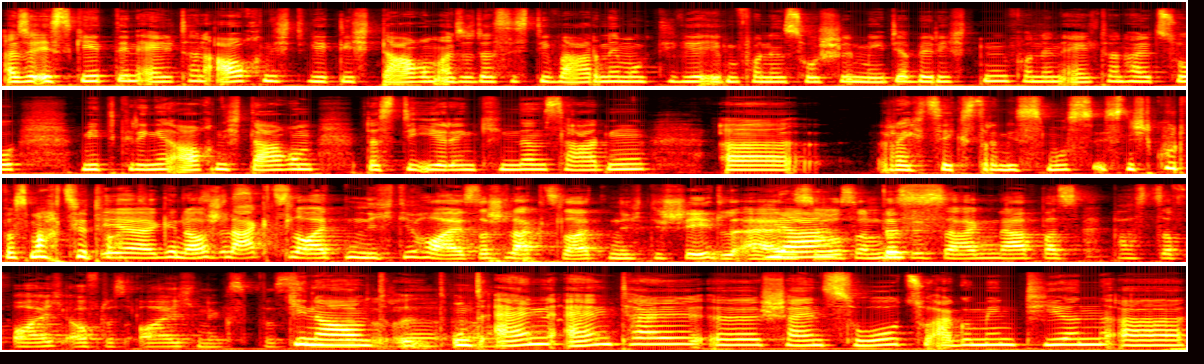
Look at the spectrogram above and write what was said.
Also es geht den Eltern auch nicht wirklich darum, also das ist die Wahrnehmung, die wir eben von den Social Media Berichten von den Eltern halt so mitkriegen, auch nicht darum, dass die ihren Kindern sagen, äh, Rechtsextremismus ist nicht gut, was macht ihr da? Ja, genau, schlagt's Leuten nicht die Häuser, schlagt's Leuten nicht die Schädel ein, Ja, so, sondern das- dass sie sagen, na, pass, passt auf euch auf, dass euch nichts passiert. Genau, und, oder? und ein, ein Teil äh, scheint so zu argumentieren, äh,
